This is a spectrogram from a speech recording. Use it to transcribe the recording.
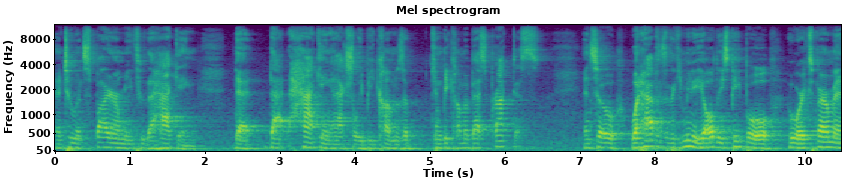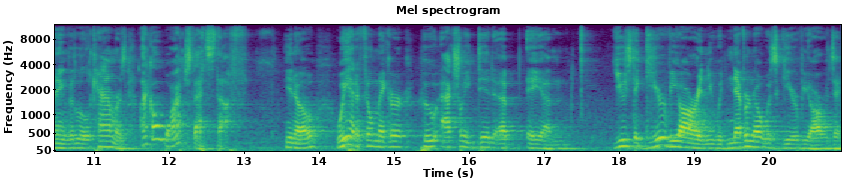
and to inspire me through the hacking that that hacking actually becomes a can become a best practice. And so what happens in the community all these people who are experimenting with little cameras i go watch that stuff. You know we had a filmmaker who actually did a, a um, used a Gear VR and you would never know it was Gear VR. It was a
